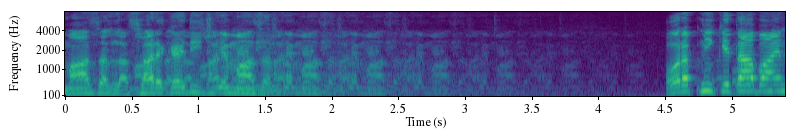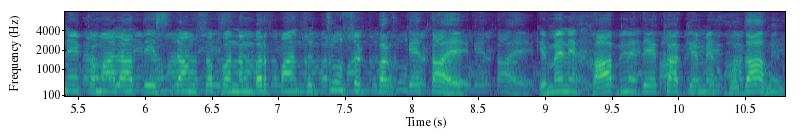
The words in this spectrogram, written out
माजल्ला सारे कह दीजिए माजल्ला और अपनी किताब आयने कमालात इस्लाम सफ़ा नंबर पाँच सौ चौसठ पर कहता है कि मैंने ख्वाब में देखा कि मैं खुदा हूँ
